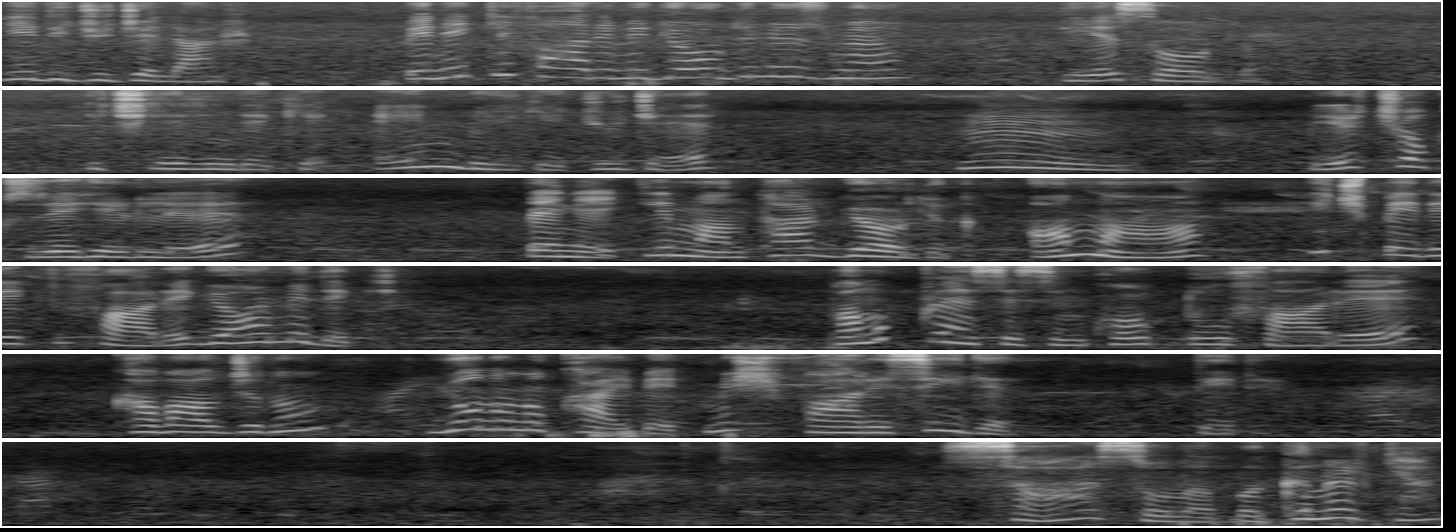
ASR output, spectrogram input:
yedi cüceler. Benekli faremi gördünüz mü? diye sordu. İçlerindeki en bilge cüce, hmm, birçok zehirli, benekli mantar gördük ama hiç benekli fare görmedik. Pamuk Prenses'in korktuğu fare, kavalcının yolunu kaybetmiş faresiydi, dedi. Sağa sola bakınırken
